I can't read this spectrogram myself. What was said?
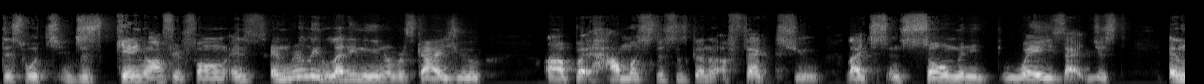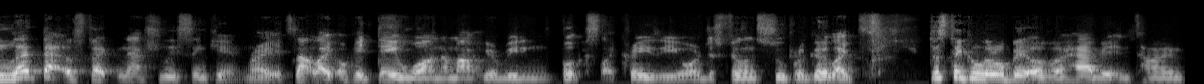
this would just getting off your phone and and really letting the universe guide you. Uh, but how much this is gonna affect you, like just in so many ways that just and let that effect naturally sink in, right? It's not like, okay, day one, I'm out here reading books like crazy or just feeling super good. Like, just take a little bit of a habit in time.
